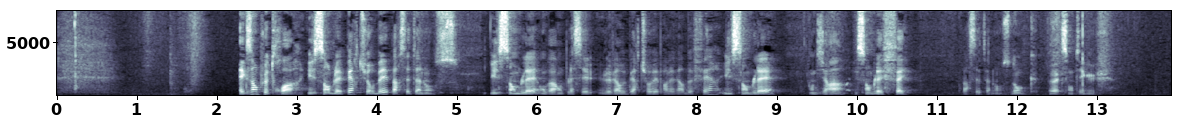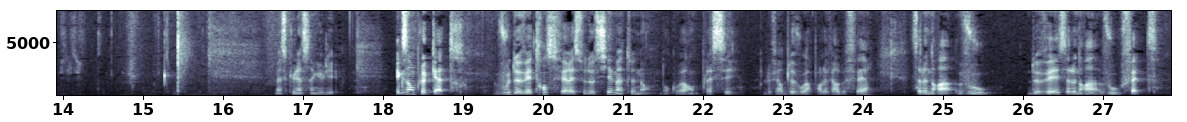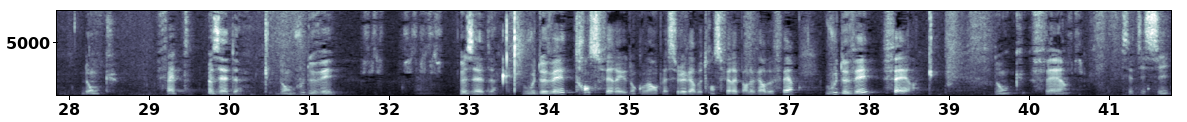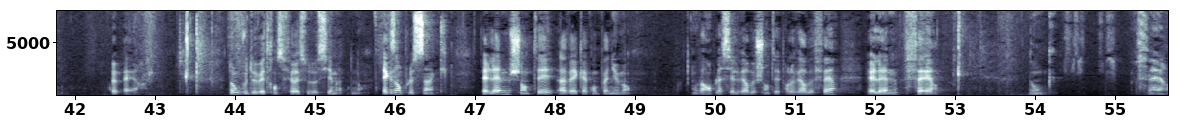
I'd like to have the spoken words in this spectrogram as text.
Exemple 3. Il semblait perturbé par cette annonce. Il semblait, on va remplacer le verbe perturber par le verbe faire, il semblait, on dira, il semblait fait par cette annonce. Donc, accent aigu. Masculin singulier. Exemple 4. Vous devez transférer ce dossier maintenant. Donc, on va remplacer le verbe devoir par le verbe faire. Ça donnera vous devez, ça donnera vous faites. Donc, faites EZ. Donc, vous devez EZ. Vous devez transférer. Donc on va remplacer le verbe transférer par le verbe faire. Vous devez faire. Donc faire, c'est ici ER. Donc vous devez transférer ce dossier maintenant. Exemple 5. Elle aime chanter avec accompagnement. On va remplacer le verbe chanter par le verbe faire. Elle aime faire. Donc faire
